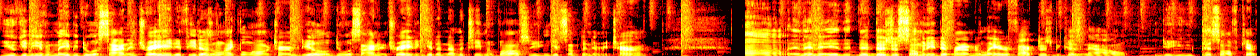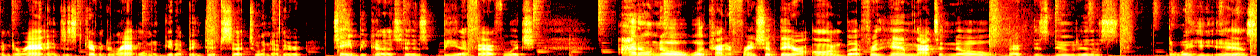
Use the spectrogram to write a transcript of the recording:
You can even maybe do a sign and trade. If he doesn't like the long term deal, do a sign and trade and get another team involved so you can get something in return. Um, and then it, it, there's just so many different underlayer factors because now do you piss off Kevin Durant and does Kevin Durant want to get up and dip set to another team because his BFF, which I don't know what kind of friendship they are on, but for him not to know that this dude is the way he is,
